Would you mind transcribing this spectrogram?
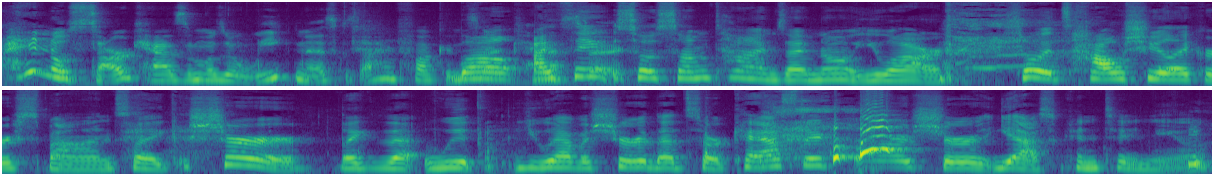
I didn't know sarcasm was a weakness because I'm fucking Well, sarcastic. I think so. Sometimes I know you are. so it's how she like responds. Like, sure, like that. We you have a sure that's sarcastic or a sure yes. Continue.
